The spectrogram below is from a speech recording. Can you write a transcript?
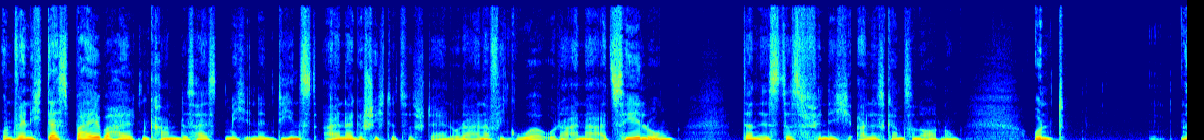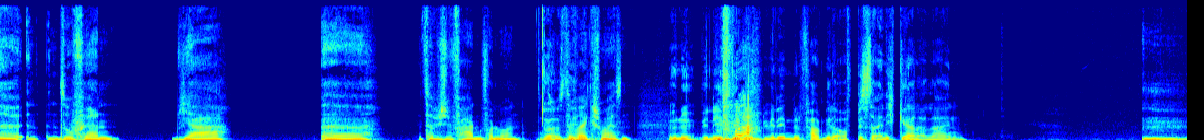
und wenn ich das beibehalten kann, das heißt, mich in den Dienst einer Geschichte zu stellen oder einer Figur oder einer Erzählung, dann ist das, finde ich, alles ganz in Ordnung. Und äh, in- insofern, ja, äh, jetzt habe ich den Faden verloren. Ich Ja, muss den nee. wegschmeißen. Nö, nö, wir nehmen, wir, nehmen, wir nehmen den Faden wieder auf. Bist du eigentlich gern allein? Mm.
